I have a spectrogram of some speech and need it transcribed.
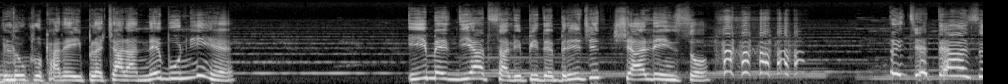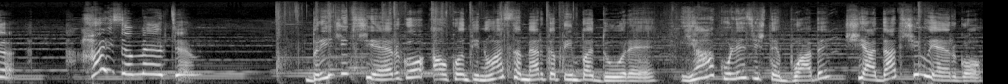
lucru care îi plăcea la nebunie. Imediat s-a lipit de Bridget și a lins-o. Încetează! Hai să mergem! Bridget și Ergo au continuat să meargă prin pădure. Ea a cules niște boabe și a dat și lui Ergo.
